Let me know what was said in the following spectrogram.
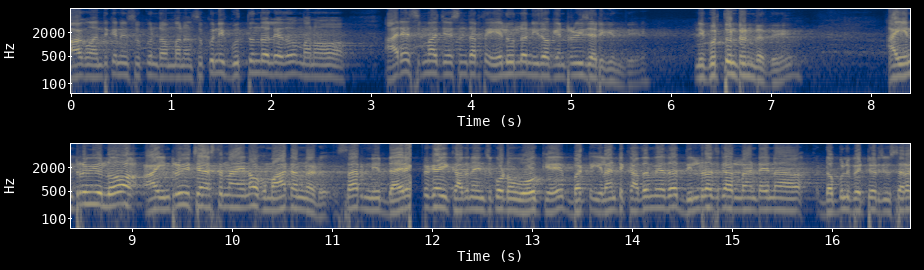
భాగం. అందుకే నేను సుక్కుని రమ్మన్నాను. సుక్కు నీకు గుర్తుందో లేదో మనం ఆర్య సినిమా చేసిన తర్వాత ఏలూరులో నీది ఒక ఇంటర్వ్యూ జరిగింది. నీకు గుర్తుంటుంది అది ఆ ఇంటర్వ్యూలో ఆ ఇంటర్వ్యూ చేస్తున్న ఆయన ఒక మాట అన్నాడు. సార్ మీరు డైరెక్ట్గా ఈ కథను ఎంచుకోవడం ఓకే బట్ ఇలాంటి కథ మీద దిల్ రాజు గారు లాంటి ఆయన డబ్బులు పెట్టారు చూసారా?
